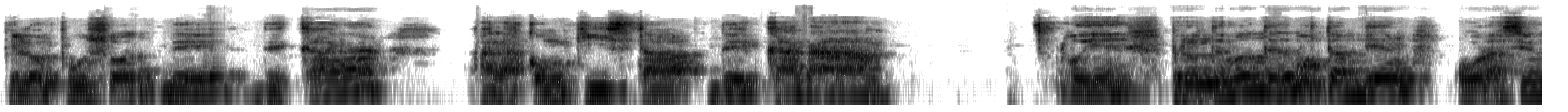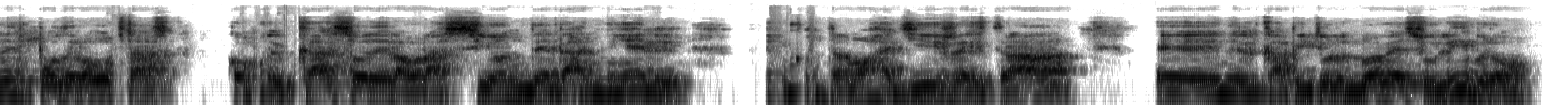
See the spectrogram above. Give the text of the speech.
que lo puso de, de cara a la conquista de Canaán. Oye, pero tenemos, tenemos también oraciones poderosas, como el caso de la oración de Daniel encontramos allí registrada eh, en el capítulo 9 de su libro,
